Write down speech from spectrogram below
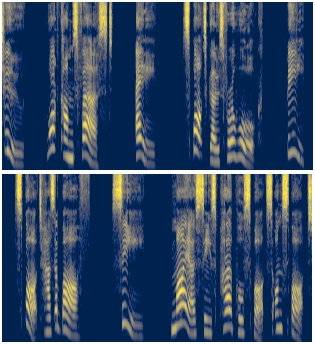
Two. What comes first? A. Spot goes for a walk. B. Spot has a bath. C. Maya sees purple spots on Spot.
